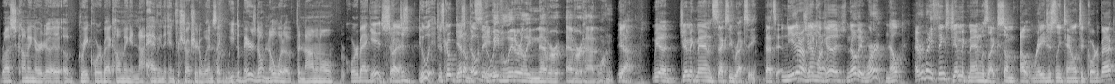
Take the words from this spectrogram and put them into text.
Russ coming or a, a great quarterback coming and not having the infrastructure to win. It's like we the Bears don't know what a phenomenal quarterback is. So Right. just do it. just go get Just him. go see. do it. We've literally never ever had one. Yeah. We had Jim McMahon and Sexy Rexy. That's it. Neither of Jay them were good. No, they weren't. Nope. Everybody thinks Jim McMahon was like some outrageously talented quarterback.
